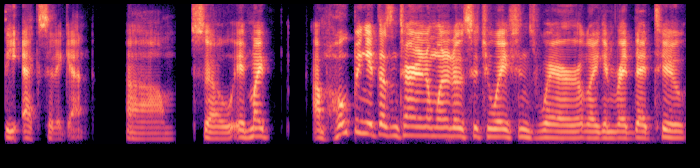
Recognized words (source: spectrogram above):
the exit again. Um, so it might. I'm hoping it doesn't turn into one of those situations where, like in Red Dead 2,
